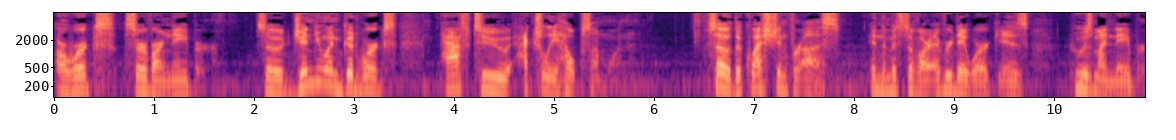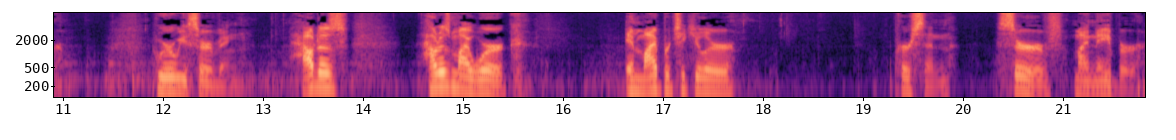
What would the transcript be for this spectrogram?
our works serve our neighbor. So genuine good works have to actually help someone. So the question for us in the midst of our everyday work is who is my neighbor? Who are we serving? How does how does my work in my particular person serve my neighbor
